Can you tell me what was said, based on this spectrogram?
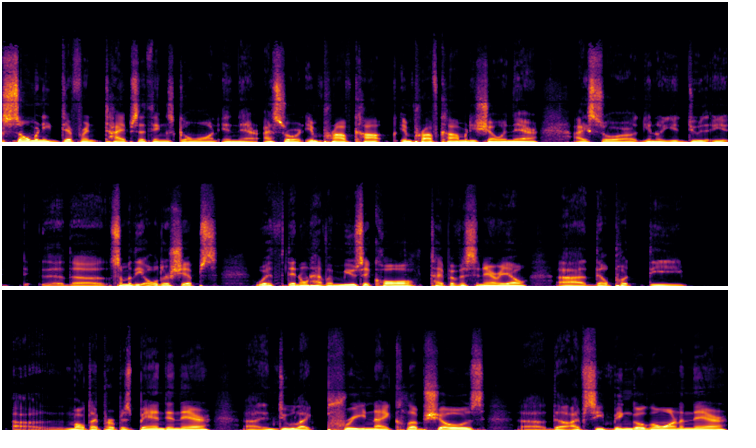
so many different types of things go on in there. I saw an improv improv comedy show in there. I saw you know you do you, the, the, some of the older ships with they don't have a music hall type of a scenario. Uh, they'll put the uh, multi-purpose band in there uh, and do like pre nightclub shows. Uh, I've seen bingo go on in there.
